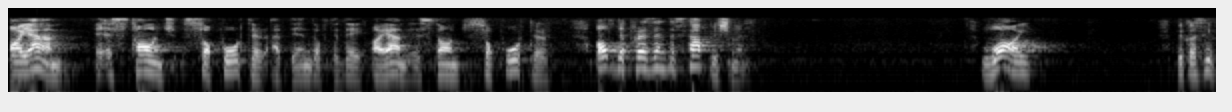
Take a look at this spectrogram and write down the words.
I am a staunch supporter at the end of the day. I am a staunch supporter of the present establishment. Why? Because if,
